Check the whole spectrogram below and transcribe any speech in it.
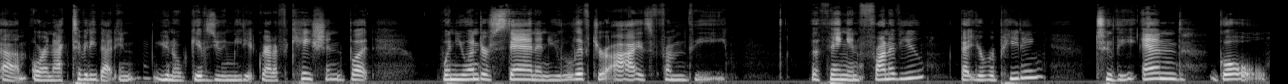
um, or an activity that in, you know gives you immediate gratification but when you understand and you lift your eyes from the the thing in front of you that you're repeating to the end goal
